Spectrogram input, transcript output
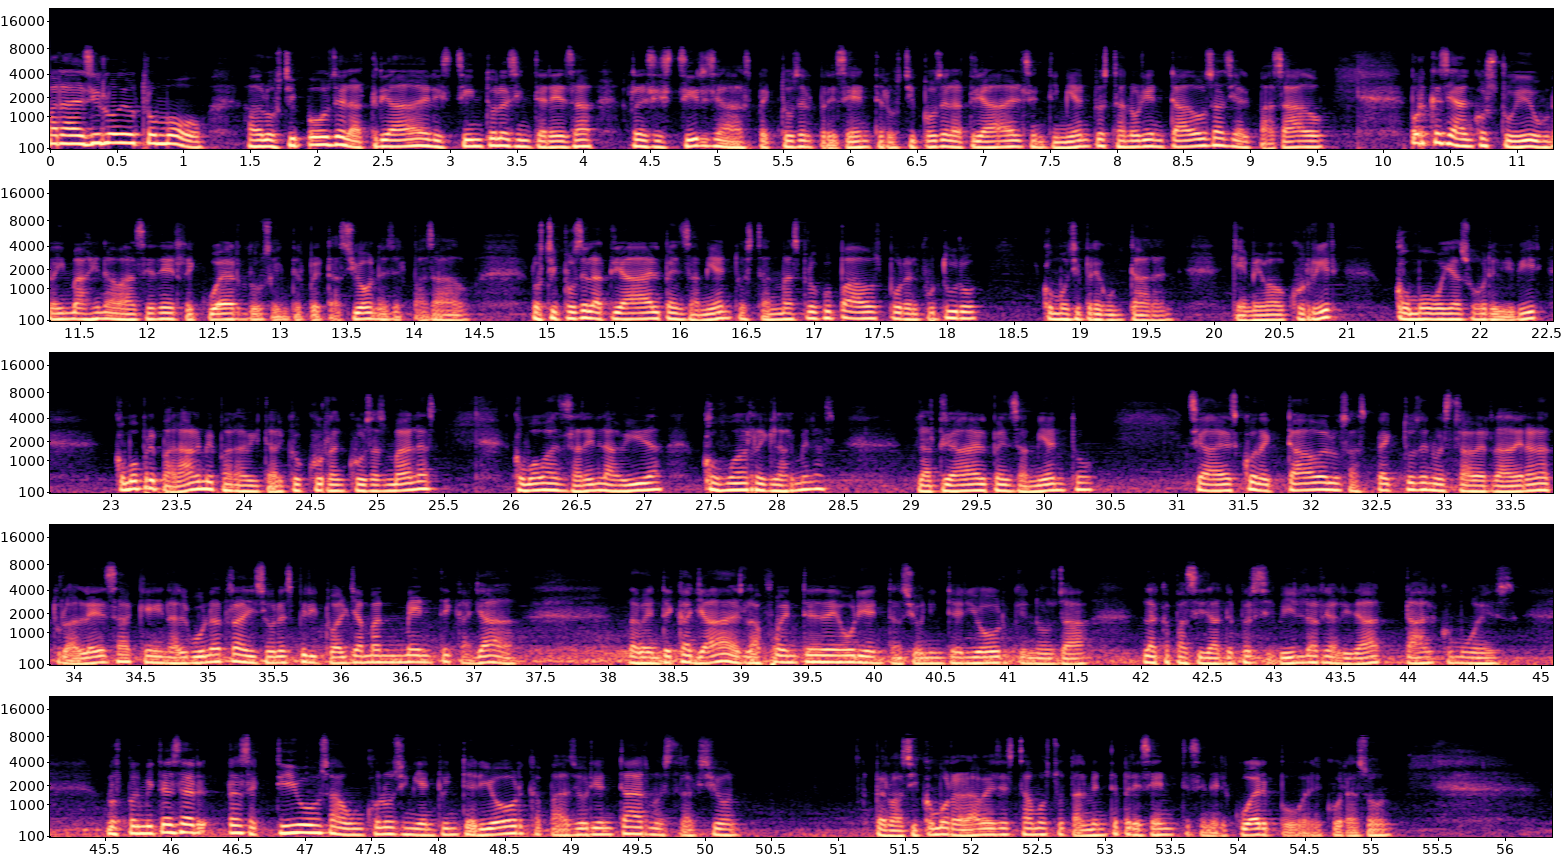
Para decirlo de otro modo, a los tipos de la triada del instinto les interesa resistirse a aspectos del presente, los tipos de la triada del sentimiento están orientados hacia el pasado porque se han construido una imagen a base de recuerdos e interpretaciones del pasado. Los tipos de la triada del pensamiento están más preocupados por el futuro, como si preguntaran ¿qué me va a ocurrir? ¿Cómo voy a sobrevivir? ¿Cómo prepararme para evitar que ocurran cosas malas? ¿Cómo avanzar en la vida? ¿Cómo arreglármelas? La triada del pensamiento se ha desconectado de los aspectos de nuestra verdadera naturaleza que en alguna tradición espiritual llaman mente callada. La mente callada es la fuente de orientación interior que nos da la capacidad de percibir la realidad tal como es. Nos permite ser receptivos a un conocimiento interior capaz de orientar nuestra acción. Pero así como rara vez estamos totalmente presentes en el cuerpo o en el corazón,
